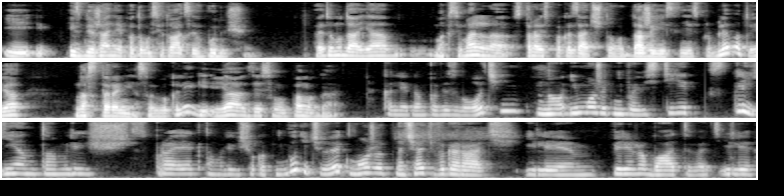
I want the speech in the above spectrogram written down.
и избежания подобных ситуаций в будущем. Поэтому да, я максимально стараюсь показать, что даже если есть проблема, то я на стороне своего коллеги, и я здесь ему помогаю. Коллегам повезло очень, но им может не повезти с клиентом или с проектом или еще как-нибудь, и человек может начать выгорать или перерабатывать, или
